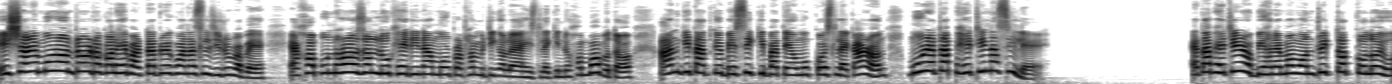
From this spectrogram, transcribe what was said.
ঈশ্বৰে মোৰ অন্তৰত অকল সেই বাৰ্তাটোৱে কোৱা নাছিল যিটোৰ বাবে এশ পোন্ধৰজন লোক সেইদিনা মোৰ প্ৰথম মিটিঙলৈ আহিছিলে। কিন্তু সম্ভৱতঃ আনকি তাতকৈ বেছি কিবা তেওঁ মোক কৈছিলে কাৰণ মোৰ এটা ভেটি নাছিলে। এটা ভেটিৰ অবিহনে মই মন্ত্ৰিত্বত কলৈও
